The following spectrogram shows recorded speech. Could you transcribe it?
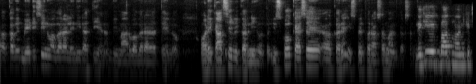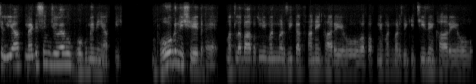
कभी मेडिसिन वगैरह लेनी रहती है ना बीमार वगैरह रहते हैं लोग और एकादशी भी करनी हो तो इसको कैसे करें? इस पे थोड़ा सा मार्गदर्शन देखिए एक बात मान के चलिए आप मेडिसिन जो है वो भोग में नहीं आती। भोग निषेध है। मतलब आप अपनी मन मर्ज़ी का खाने खा रहे हो आप अपने मन मर्ज़ी की चीज़ें खा रहे हो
